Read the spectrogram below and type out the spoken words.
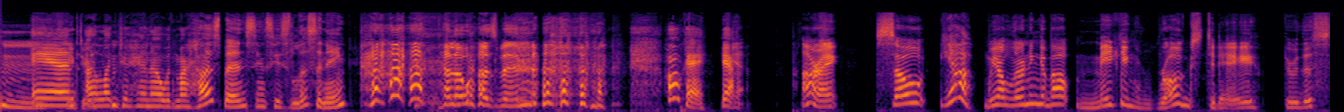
Mhm, And. I like to hang out with my husband since he's listening. Hello, husband. okay, yeah. Yeah. All right. So, yeah, we are learning about making rugs today through this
